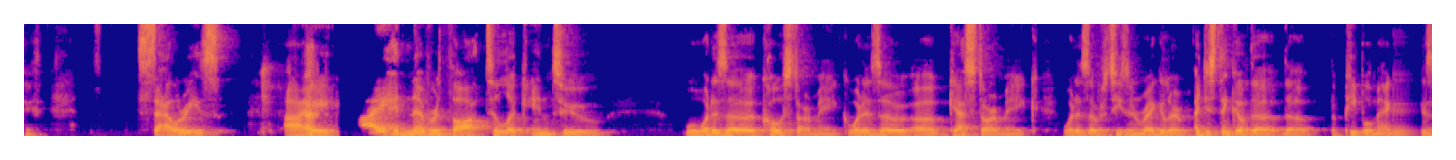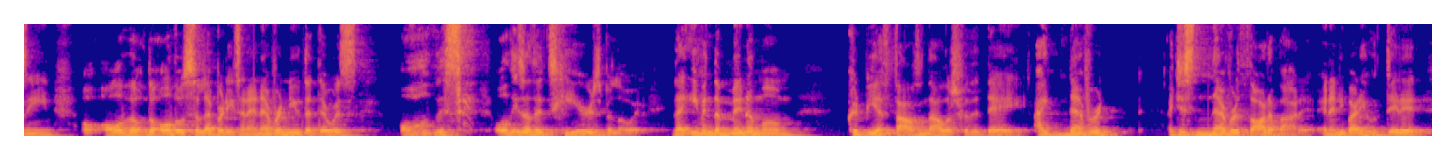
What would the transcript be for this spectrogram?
salaries, I I had never thought to look into. Well, what does a co-star make? What does a, a guest star make? What is a season regular? I just think of the the, the People magazine, all the, the, all those celebrities, and I never knew that there was all this all these other tiers below it. That even the minimum could be a thousand dollars for the day. I never, I just never thought about it. And anybody who did it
